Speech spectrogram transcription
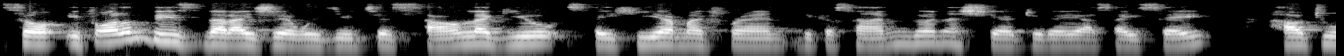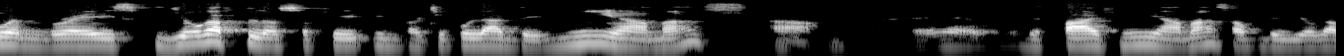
so if all of these that I share with you just sound like you, stay here, my friend, because I'm going to share today, as I say, how to embrace yoga philosophy, in particular the niyamas, um, uh, the five niyamas of the yoga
